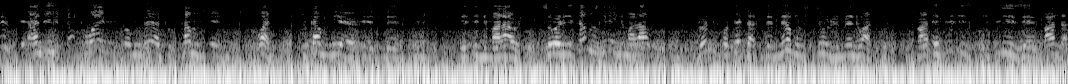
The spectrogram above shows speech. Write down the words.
live, and he take wife from there to come here. In, what? To come here in, uh, in in Malawi. So when he comes here in Malawi, don't forget that the name will still remain what. But if it is if he is a banda,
